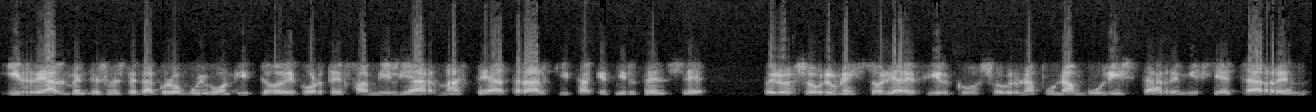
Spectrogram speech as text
y realmente es un espectáculo muy bonito, de corte familiar, más teatral quizá que circense, pero sobre una historia de circo, sobre una funambulista, Remigia Charren,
